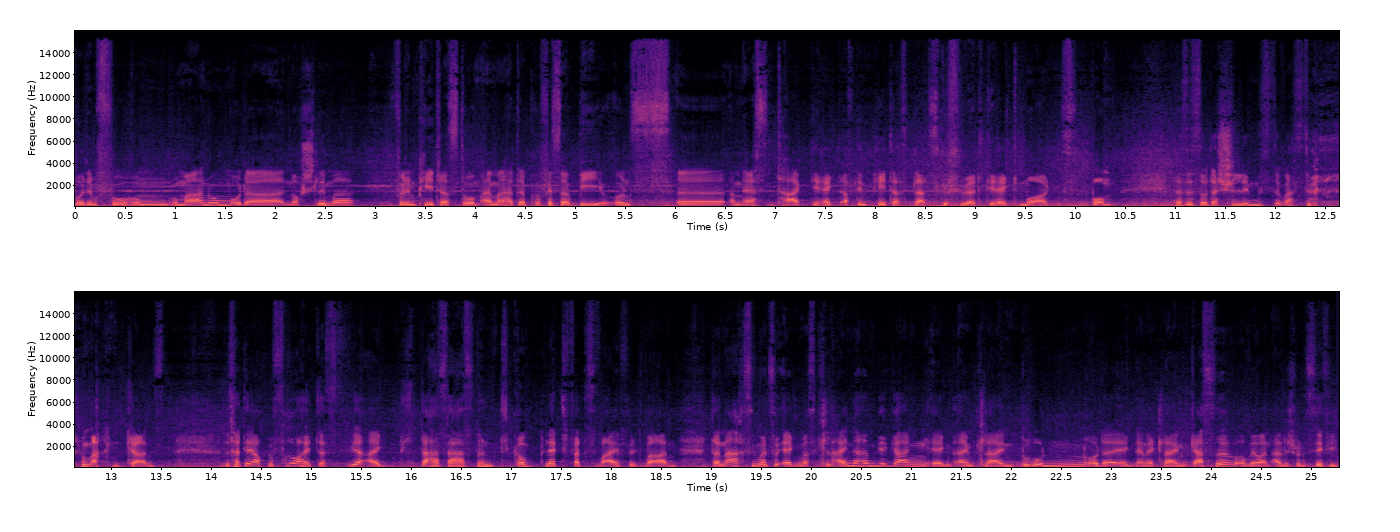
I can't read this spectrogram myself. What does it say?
vor dem Forum Romanum oder noch schlimmer für den Petersdom. Einmal hat der Professor B. uns äh, am ersten Tag direkt auf den Petersplatz geführt, direkt morgens. Bumm. Das ist so das Schlimmste, was du machen kannst. Das hat er auch gefreut, dass wir eigentlich da saßen und komplett verzweifelt waren. Danach sind wir zu irgendwas Kleinerem gegangen, irgendeinem kleinen Brunnen oder irgendeiner kleinen Gasse. Und wir waren alle schon sehr viel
